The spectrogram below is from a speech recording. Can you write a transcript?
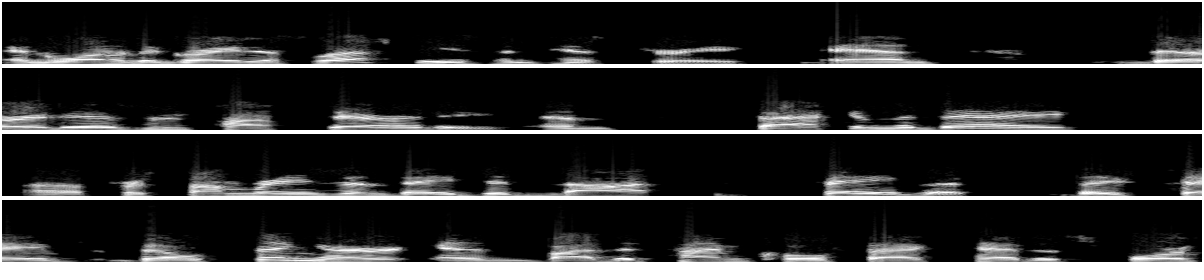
and one of the greatest lefties in history. And there it is in posterity. And back in the day, uh, for some reason, they did not save it. They saved Bill Singer, and by the time Koufax had his fourth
